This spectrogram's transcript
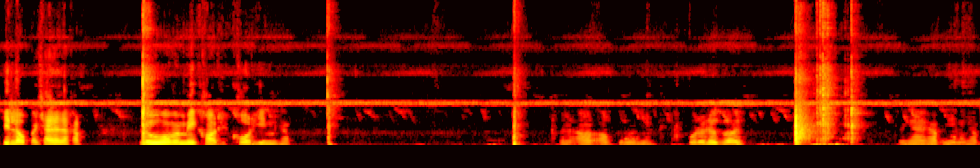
ที่หลบไม่ใช่เลยนะครับ รู้ว่ามันมีขอดโขดหินครับ เอาเอาขึ้นมานี่ขุดลึกๆเลย เป็นไงครับหินครับ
